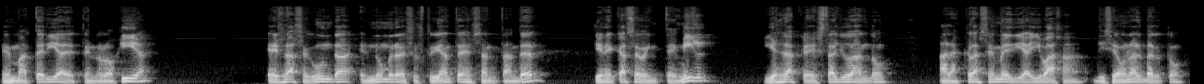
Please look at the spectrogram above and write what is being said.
en materia de tecnología. Es la segunda en número de sus estudiantes en Santander. Tiene casi 20 mil y es la que está ayudando a la clase media y baja, dice don Alberto,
